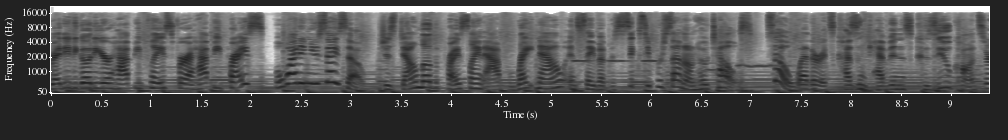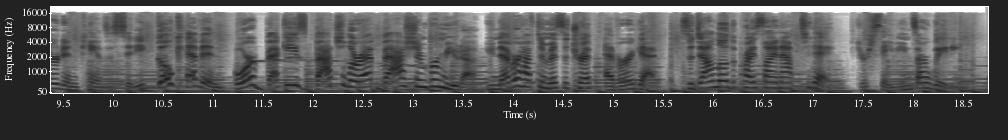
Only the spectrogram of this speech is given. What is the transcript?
Ready to go to your happy place for a happy price? Well, why didn't you say so? Just download the Priceline app right now and save up to 60% on hotels. So, whether it's Cousin Kevin's Kazoo concert in Kansas City, go Kevin, or Becky's Bachelorette Bash in Bermuda, you never have to miss a trip ever again. So, download the Priceline app today. Your savings are waiting Go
